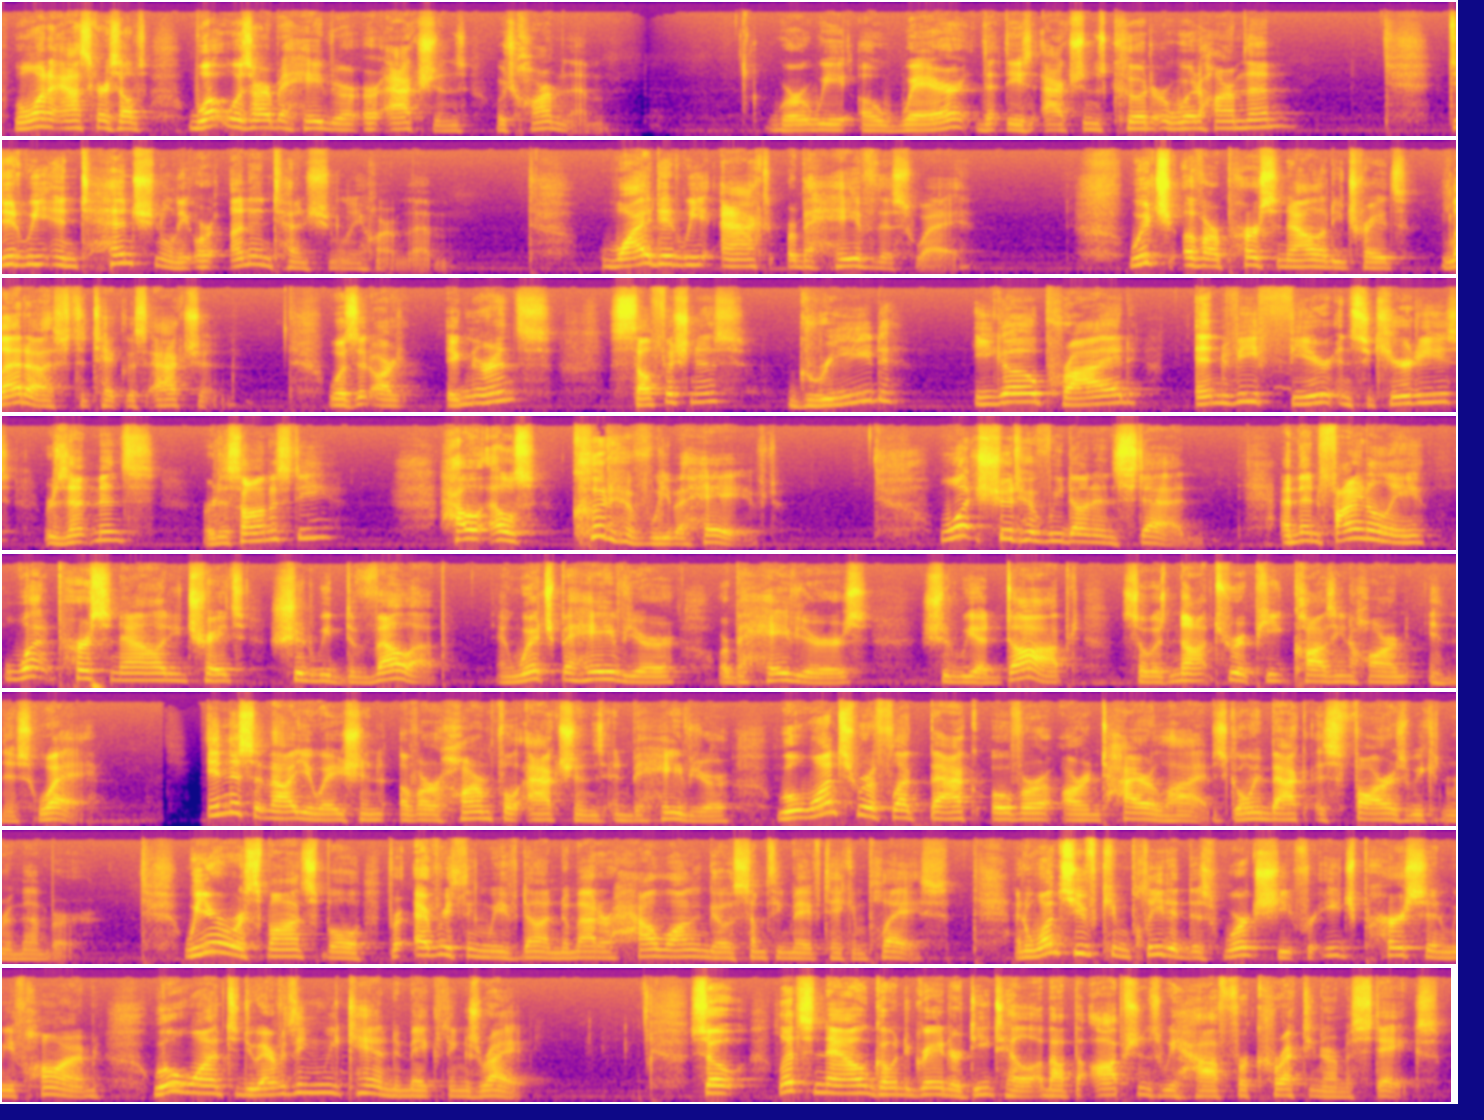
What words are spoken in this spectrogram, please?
We'll want to ask ourselves what was our behavior or actions which harmed them? Were we aware that these actions could or would harm them? Did we intentionally or unintentionally harm them? Why did we act or behave this way? Which of our personality traits led us to take this action? Was it our ignorance, selfishness, greed, ego, pride, envy, fear, insecurities, resentments, or dishonesty? How else could have we behaved? What should have we done instead? And then finally, what personality traits should we develop and which behavior or behaviors should we adopt so as not to repeat causing harm in this way. In this evaluation of our harmful actions and behavior, we'll want to reflect back over our entire lives, going back as far as we can remember. We are responsible for everything we've done, no matter how long ago something may have taken place. And once you've completed this worksheet for each person we've harmed, we'll want to do everything we can to make things right. So let's now go into greater detail about the options we have for correcting our mistakes.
